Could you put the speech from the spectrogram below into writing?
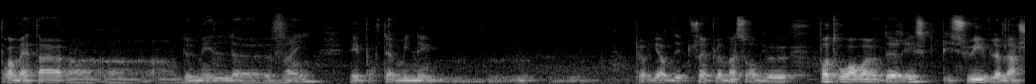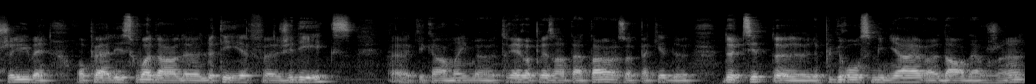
prometteur en 2020. Et pour terminer, on peut regarder tout simplement si on veut pas trop avoir de risques puis suivre le marché, ben, on peut aller soit dans l'ETF euh, GDX, euh, qui est quand même euh, très représentateur, c'est un paquet de, de titres de plus grosses minières d'or d'argent,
